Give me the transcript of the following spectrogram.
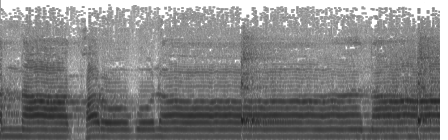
일성상내 칸나과로구나 나.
